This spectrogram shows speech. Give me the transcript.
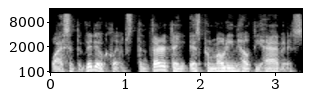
why I sent the video clips. The third thing is promoting healthy habits.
